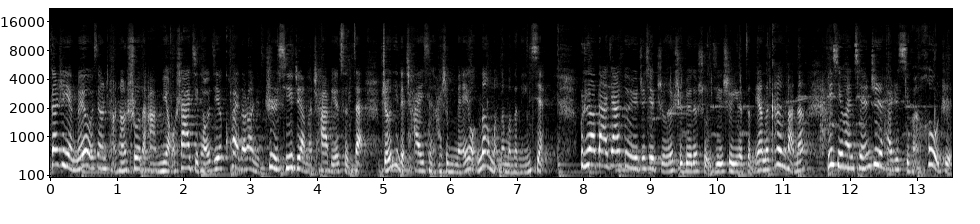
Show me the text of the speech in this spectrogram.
但是也没有像厂商说的啊，秒杀几条街，快到让你窒息这样的差别存在，整体的差异性还是没有那么那么的明显。不知道大家对于这些指纹识别的手机是一个怎么样的看法呢？你喜欢前置还是喜欢后置？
